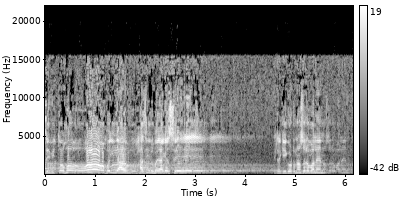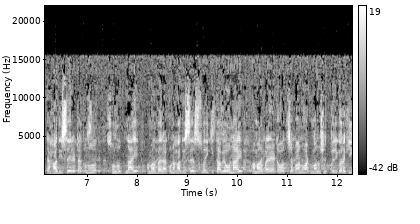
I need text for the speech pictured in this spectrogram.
জীবিত হইয়া হাজির হইয়া গেছে। এটা কি ঘটনা জোরে বলেন? এটা হাদিসের এটা কোনো সনদ নাই, আমার বাইরে কোনো হাদিসের সই কিতাবেও নাই, আমার বাইরে এটা হচ্ছে বানোয়াট, মানুষের তৈরি করে কি?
